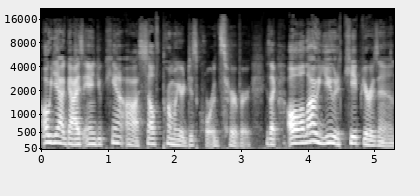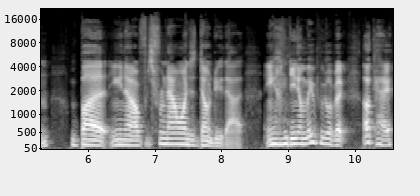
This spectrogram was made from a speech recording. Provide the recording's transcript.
oh yeah, guys, and you can't uh, self promo your Discord server. He's like, I'll allow you to keep yours in. But, you know, from now on, just don't do that. And, you know, maybe people be like, okay,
